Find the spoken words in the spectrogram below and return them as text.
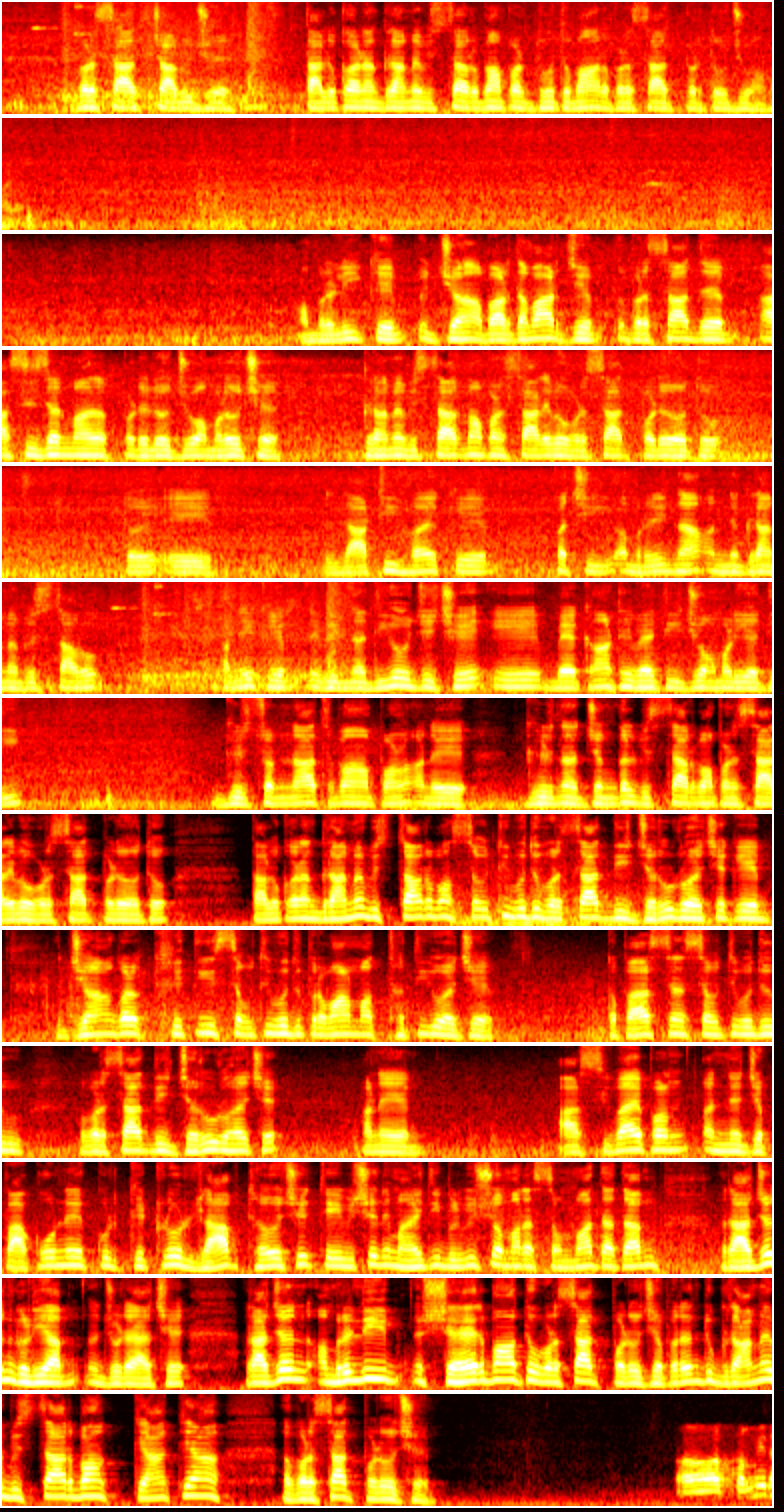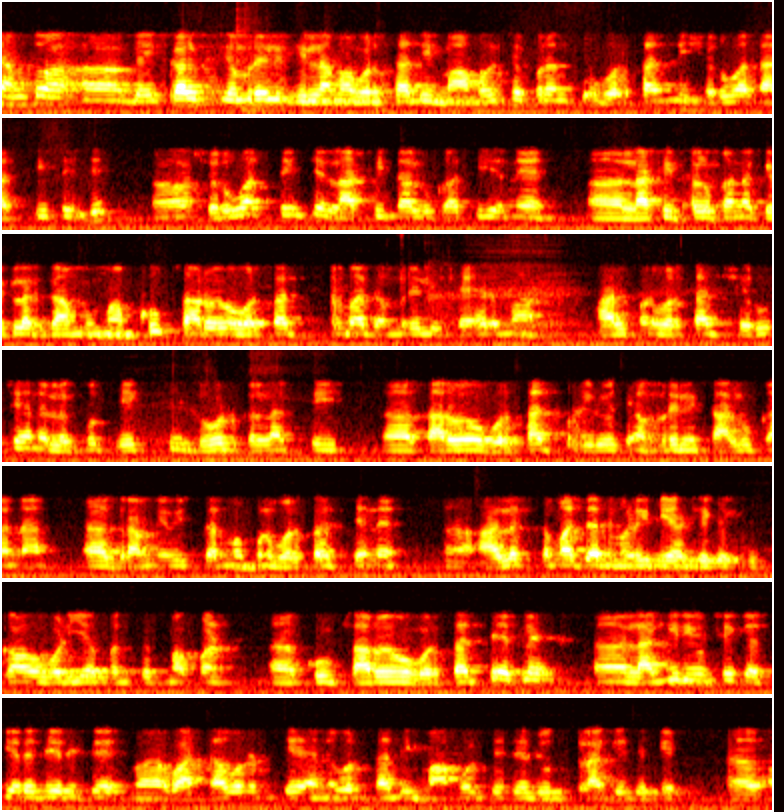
વરસાદ ચાલુ છે. તાલુકાના ગ્રામ્ય વિસ્તારોમાં પણ ધોધમાર વરસાદ પડતો જોવા મળ્યો. અમરેલી કે જ્યાં અવારનવાર જે વરસાદ આ સિઝનમાં પડેલો જોવા મળ્યો છે, ગ્રામ્ય વિસ્તારમાં પણ સારો એવો વરસાદ પડ્યો હતો. તો એ લાઠી હોય કે પછી અમરેલીના અન્ય ગ્રામ્ય વિસ્તારો, અનેક એવી નદીઓ જે છે એ બે કાંઠે વહેતી જોવા મળી હતી. ગીર સોમનાથમાં પણ અને ગીરના જંગલ વિસ્તારમાં પણ સારો એવો વરસાદ પડ્યો હતો. તાલુકાના ગ્રામ્ય વિસ્તારોમાં સૌથી વધુ વરસાદની જરૂર હોય છે કે જ્યાં આગળ ખેતી સૌથી વધુ પ્રમાણમાં થતી હોય છે. કપાસને સૌથી વધુ વરસાદની જરૂર હોય છે અને આ સિવાય પણ અન્ય જે પાકોને કુલ કેટલો લાભ થયો છે તે વિશેની માહિતી મેળવીશું અમારા સંવાદદાતા રાજન ઘડિયા જોડાયા છે. રાજન, અમરેલી શહેરમાં તો વરસાદ પડ્યો છે, પરંતુ ગ્રામ્ય વિસ્તારમાં ક્યાં ક્યાં વરસાદ પડ્યો છે? સમીર, આમ તો ગઈકાલથી અમરેલી જિલ્લામાં વરસાદી માહોલ છે, પરંતુ વરસાદની શરૂઆત આજથી થઈ છે. શરૂઆત થઈ છે લાઠી તાલુકાથી અને લાઠી તાલુકાના કેટલાક ગામોમાં ખૂબ સારો એવો વરસાદ. થયા બાદ અમરેલી શહેરમાં હાલ પણ વરસાદ શરૂ છે અને લગભગ એક થી દોઢ કલાકથી સારો એવો વરસાદ પડી રહ્યો છે. અમરેલી તાલુકાના ગ્રામ્ય વિસ્તારમાં પણ વરસાદ છે ને હાલત સમાચાર મળી રહ્યા છે કે કુકાઓ, વડિયા પંથકમાં પણ ખૂબ સારો એવો વરસાદ છે. એટલે લાગી રહ્યું છે કે અત્યારે જે રીતે વાતાવરણ છે અને વરસાદી માહોલ છે તે જો લાગે છે કે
